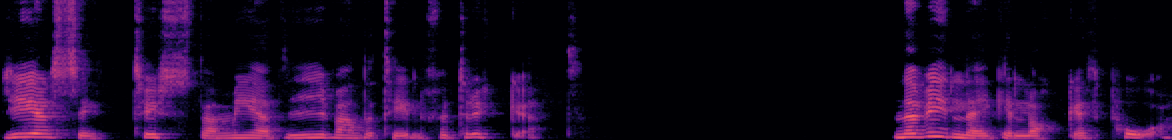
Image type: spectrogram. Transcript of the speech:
ger sitt tysta medgivande till förtrycket. När vi lägger locket på,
